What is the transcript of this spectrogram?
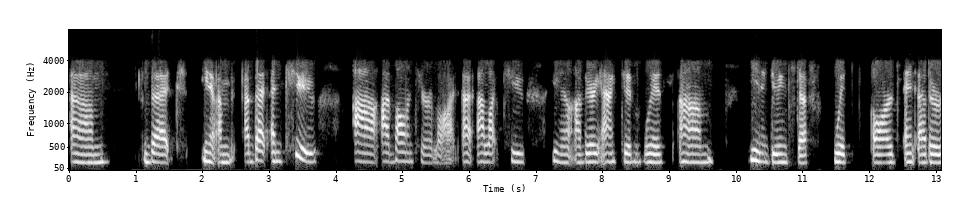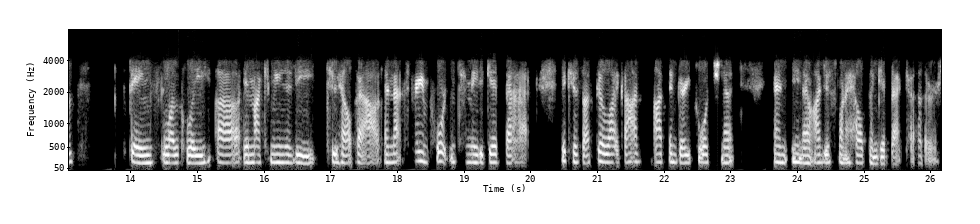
Um, but you know, I'm. But and two, uh, I volunteer a lot. I, I like to, you know, I'm very active with, um, you know, doing stuff with ARDS and other things locally uh, in my community to help out, and that's very important to me to give back because I feel like I've I've been very fortunate, and you know I just want to help and give back to others.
